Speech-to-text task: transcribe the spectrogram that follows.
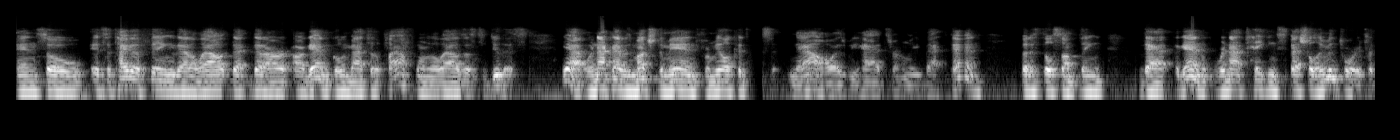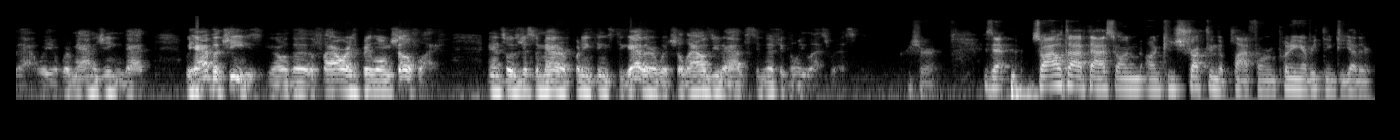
And so it's a type of thing that allow that that are again going back to the platform that allows us to do this. Yeah, we're not going to have as much demand for meal kits now as we had certainly back then, but it's still something that again we're not taking special inventory for that. We, we're managing that. We have the cheese, you know, the, the flour has a pretty long shelf life, and so it's just a matter of putting things together, which allows you to have significantly less risk. For sure. Is that so? I'll have to ask on on constructing the platform and putting everything together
